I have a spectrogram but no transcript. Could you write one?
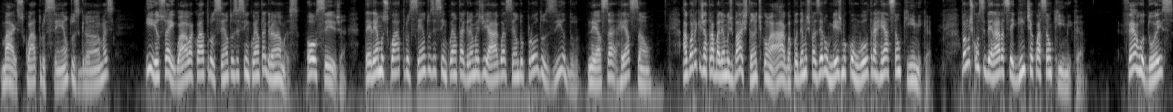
mais 400 gramas e isso é igual a 450 gramas, ou seja, teremos 450 gramas de água sendo produzido nessa reação. Agora que já trabalhamos bastante com a água, podemos fazer o mesmo com outra reação química. Vamos considerar a seguinte equação química. Ferro 2,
